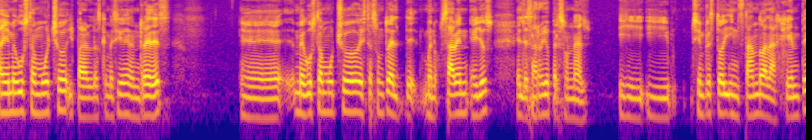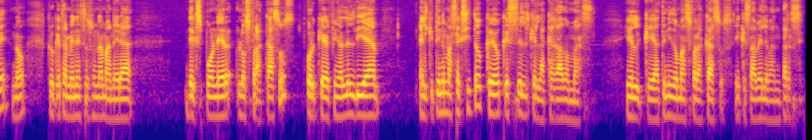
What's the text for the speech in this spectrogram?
a mí me gusta mucho y para los que me siguen en redes, eh, me gusta mucho este asunto del, de, bueno, saben ellos, el desarrollo personal. Y, y, siempre estoy instando a la gente, ¿no? Creo que también esta es una manera de exponer los fracasos, porque al final del día, el que tiene más éxito creo que es el que la ha cagado más, y el que ha tenido más fracasos, y que sabe levantarse.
